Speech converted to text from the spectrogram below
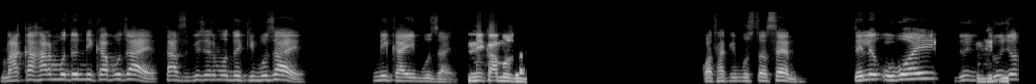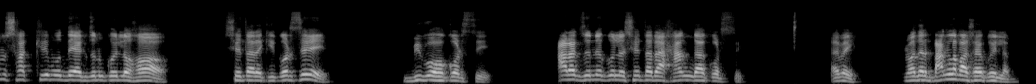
নাকাহার মধ্যে নিকা বুঝায় তাজবিজের মধ্যে কি বুঝায়? নিকাই বুঝায়। নিকা বুঝায়। কথা কি বুঝতেছেন? তাহলে উভয়। দুইজন সাক্ষীর মধ্যে একজন কইলো হ সে তারা কি করছে? বিবাহ করছে। আর একজনে কইলো সে তারা হাঙ্গা করছে। ভাই আমাদের বাংলা ভাষায় কইলাম।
